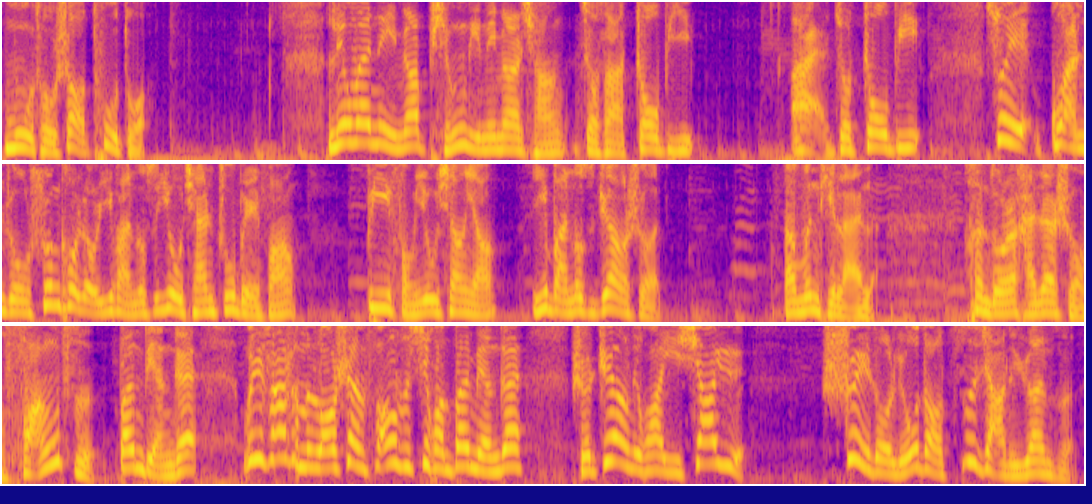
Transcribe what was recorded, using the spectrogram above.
木头少土多。另外那一面平的那面墙叫啥？照壁，哎，叫照壁。所以关中顺口溜一般都是有钱住北房，避风又向阳，一般都是这样说的。但问题来了。很多人还在说房子半边盖，为啥他们老陕房子喜欢半边盖？说这样的话，一下雨，水都流到自家的院子。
